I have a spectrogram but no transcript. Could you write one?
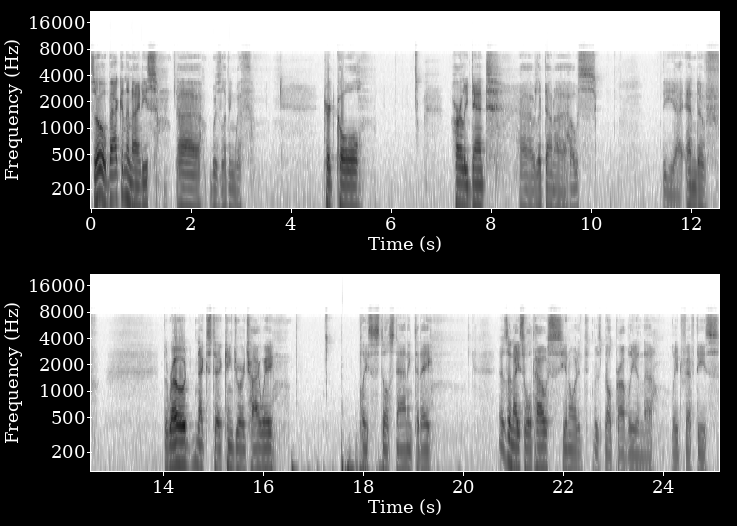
So back in the 90s, uh, was living with Kurt Cole, Harley Dent. Uh, lived down a house, the uh, end of the road next to King George Highway. The place is still standing today. It was a nice old house. You know, it was built probably in the late 50s,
